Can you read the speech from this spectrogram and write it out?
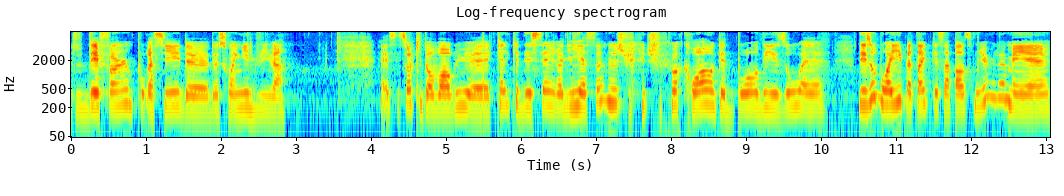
du défunt pour essayer de, soigner le vivant. C'est sûr qu'il doit y avoir eu quelques décès reliés à ça. Je ne veux pas croire que de boire des eaux... des eaux broyées, peut-être que ça passe mieux, là, mais... euh,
